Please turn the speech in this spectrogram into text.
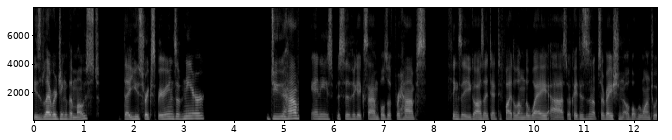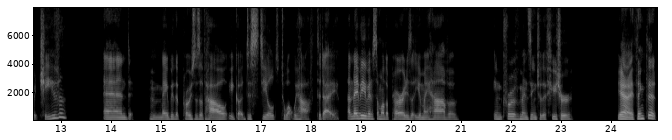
is leveraging the most the user experience of Near. Do you have any specific examples of perhaps things that you guys identified along the way as okay, this is an observation of what we want to achieve, and maybe the process of how it got distilled to what we have today, and maybe even some other priorities that you may have of improvements into the future. Yeah, I think that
